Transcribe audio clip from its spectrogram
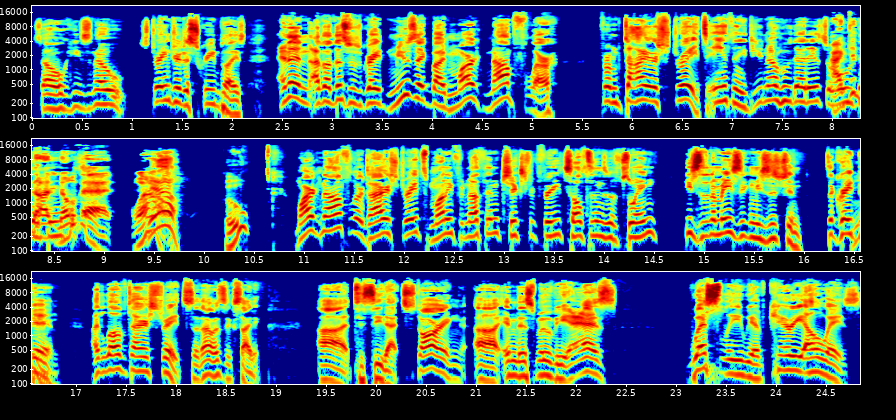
So he's no stranger to screenplays. And then I thought this was great music by Mark Knopfler from Dire Straits. Anthony, do you know who that is? or I did not band know is? that. Wow. Yeah. Who? Mark Knopfler, Dire Straits, Money for Nothing, Chicks for Free, Sultans of Swing. He's an amazing musician. It's a great band. I love Dire Straits, so that was exciting uh, to see that. Starring uh, in this movie as Wesley, we have Cary Elwes,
